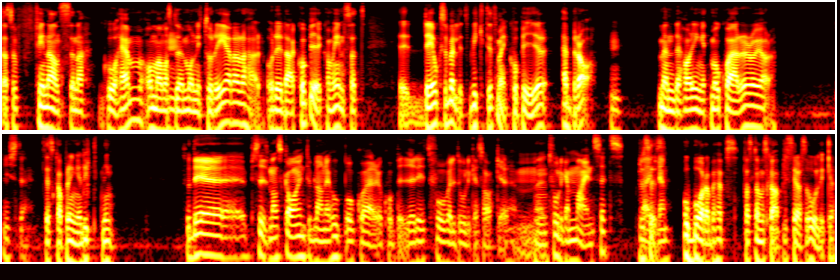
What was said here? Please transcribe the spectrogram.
alltså, finanserna gå hem och man måste monitorera det här och det är där KPI kommer in. Så att, eh, det är också väldigt viktigt för mig. KPI är bra, men det har inget med OKR att göra. Just det. Det skapar ingen riktning. Så det är precis, man ska inte blanda ihop OKR och KPI. Det är två väldigt olika saker. Mm. Två olika mindsets. Precis. Verkligen. Och båda behövs, fast de ska appliceras olika.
